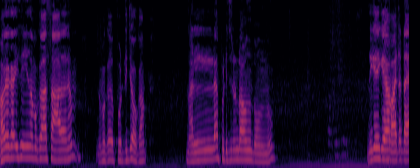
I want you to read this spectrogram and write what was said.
ഓക്കെ കൈസ് ഇനി നമുക്ക് ആ സാധനം നമുക്ക് പൊട്ടിച്ച് നോക്കാം നല്ല പിടിച്ചിട്ടുണ്ടാവും തോന്നുന്നു നിക്ക് നിക്ക് മാറ്റട്ടെ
